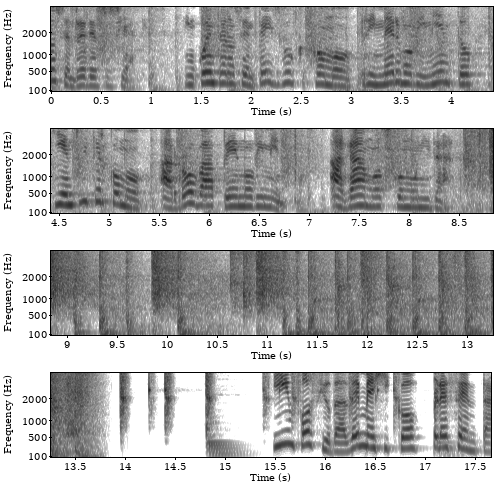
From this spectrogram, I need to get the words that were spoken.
Síguenos en redes sociales. Encuéntranos en Facebook como Primer Movimiento y en Twitter como arroba PMovimiento. Hagamos comunidad. Info Ciudad de México presenta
